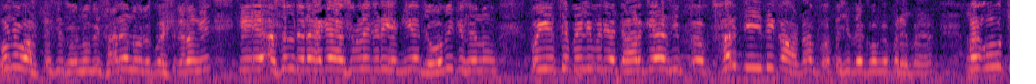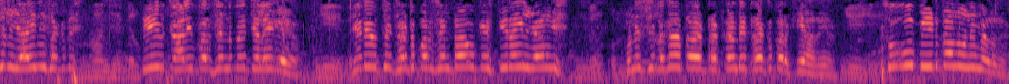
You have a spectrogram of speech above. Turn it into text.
ਉਹਦੇ ਵਾਸਤੇ ਅਸੀਂ ਤੁਹਾਨੂੰ ਵੀ ਸਾਰਿਆਂ ਨੂੰ ਰਿਕੁਐਸਟ ਕਰਾਂਗੇ ਕਿ ਇਹ ਅਸਲ ਜਿਹੜਾ ਹੈਗਾ ਇਸ ਵੇਲੇ ਜਿਹੜੀ ਹੈਗੀ ਆ ਜੋ ਵੀ ਕਿਸੇ ਨੂੰ ਕੋਈ ਇੱਥੇ ਪਹਿਲੀ ਵਾਰੀ ਅਚਾਰ ਗਿਆ ਅਹ, ਹਰ ਚੀਜ਼ ਦੀ ਘਾਟ ਆ ਉਹ ਤੁਸੀਂ ਦੇਖੋਗੇ ਭਰੇ ਪਏ ਆ। ਪਰ ਉਹ ਉੱਥੇ ਲਿਜਾ ਹੀ ਨਹੀਂ ਸਕਦੇ। ਹਾਂਜੀ ਬਿਲਕੁਲ। 30 40% ਤਾਂ ਚਲੇ ਗਏ। ਆ ਜੀ ਜਿਹੜੇ ਉੱਥੇ 60% ਆ ਉਹ ਕਿਸ਼ਤੀ ਰਾਹੀਂ ਲਿਜਾਣਗੇ ਬਿਲਕੁਲ ਹੁਣ ਇੱਥੇ ਲਗਾਤਾਰ ਟਰੱਕਾਂ ਦੇ ਟਰੱਕ ਭਰ ਕੇ ਆ ਰਹੇ ਆ। ਜੀ ਜੀ। ਸੋ ਉਹ ਪੀੜਤਾਂ ਨੂੰ ਨਹੀਂ ਮਿਲ ਰਿਹਾ।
